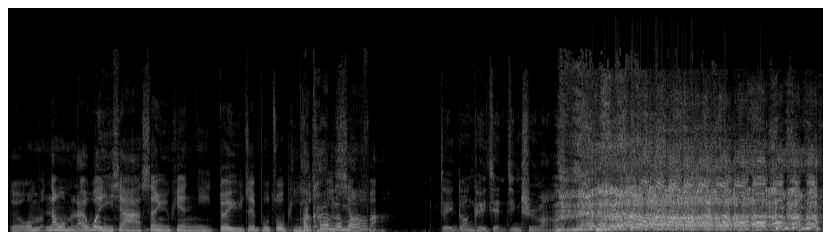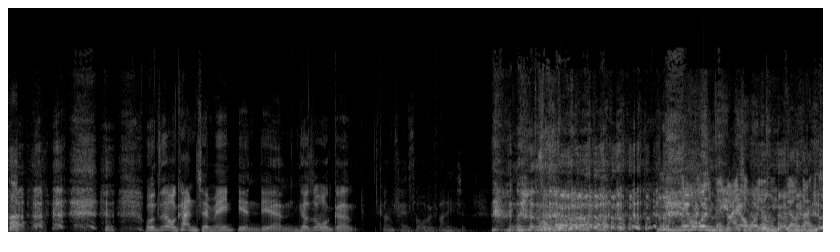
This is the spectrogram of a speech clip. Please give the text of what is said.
对我们，那我们来问一下生鱼片，你对于这部作品有什么想法？这一段可以剪进去吗？我只有看前面一点点，可是我跟刚才稍微翻一下。没有问题，没关系，不用不用担心。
